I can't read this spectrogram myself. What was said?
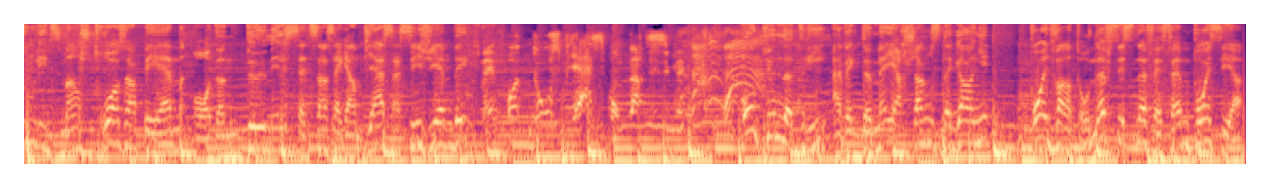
Tous les dimanches, 3h PM, on donne 2750 pièces à CJMD. Même pas 12 pièces pour participer. Aucune loterie avec de meilleures chances de gagner. Point de vente au 969fm.ca,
